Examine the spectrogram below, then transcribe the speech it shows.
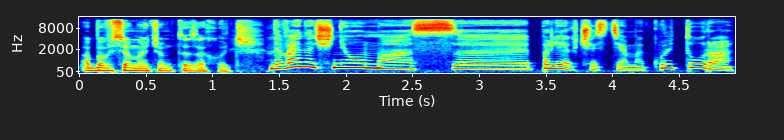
обо всем, о чем ты захочешь. Давай начнем а, с э, полегче с темы. Культура.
